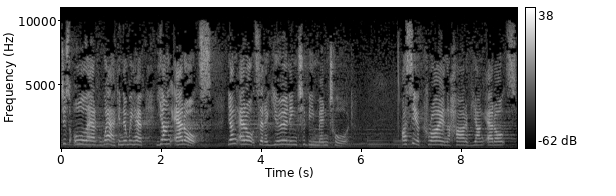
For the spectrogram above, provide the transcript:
just all out of whack. And then we have young adults young adults that are yearning to be mentored. I see a cry in the heart of young adults,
